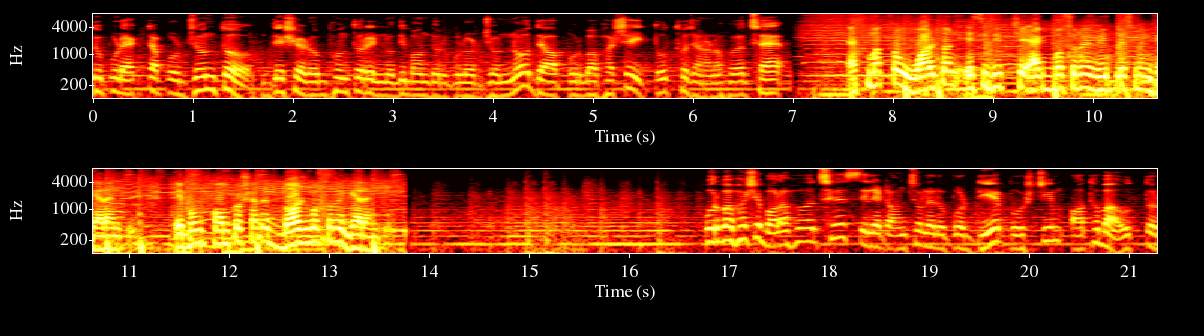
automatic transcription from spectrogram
দুপুর একটা পর্যন্ত দেশের অভ্যন্তরীণ নদীবন্দরগুলোর জন্য দেওয়া পূর্বাভাসে এই তথ্য জানানো হয়েছে। একমাত্র ওয়ালটন এসি দিচ্ছে এক বছরের রিপ্লেসমেন্ট গ্যারান্টি এবং কম্প্রসারের দশ বছরের গ্যারান্টি পূর্বাভাসে বলা হয়েছে, সিলেট অঞ্চলের উপর দিয়ে পশ্চিম অথবা উত্তর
